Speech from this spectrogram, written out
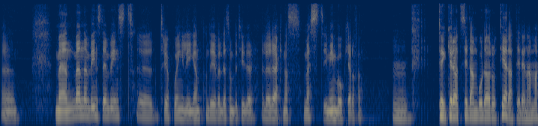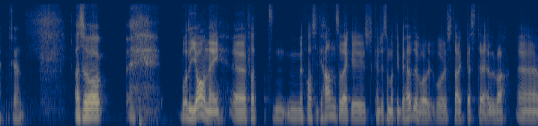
Eh, men, men en vinst är en vinst. Eh, tre poäng i ligan. Det är väl det som betyder, eller räknas mest i min bok i alla fall. Mm. Tycker du att Zidane borde ha roterat i den här matchen? Alltså både ja och nej. Eh, för att med facit i hand så verkar det ju kanske som att vi behövde vår, vår starkaste elva eh,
